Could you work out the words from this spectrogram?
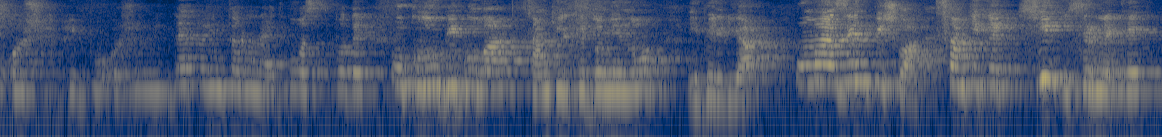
Боже мій, боже мій, де той інтернет, господи, у клубі була, там тільки доміно і більярд. У магазин пішла, там тільки сіль і сірники.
